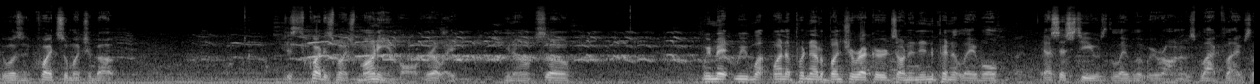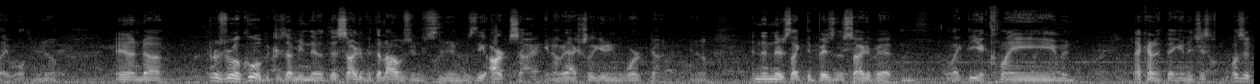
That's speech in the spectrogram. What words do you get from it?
it wasn't quite so much about just quite as much money involved, really. You know, so we made we wound up putting out a bunch of records on an independent label. SST was the label that we were on. It was Black Flag's label, you know, and uh, it was real cool because I mean the the side of it that I was interested in was the art side, you know, actually getting the work done, you know, and then there's like the business side of it and like the acclaim and that kind of thing, and it just wasn't.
